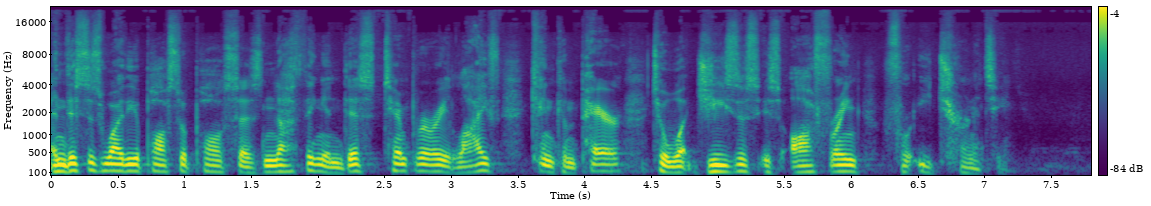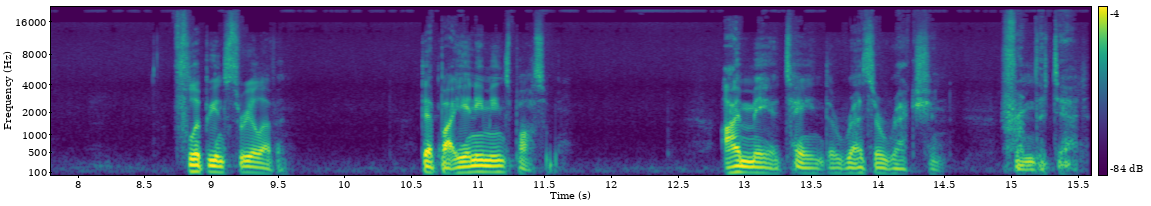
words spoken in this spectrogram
And this is why the apostle Paul says nothing in this temporary life can compare to what Jesus is offering for eternity. Philippians 3:11 that by any means possible I may attain the resurrection from the dead.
